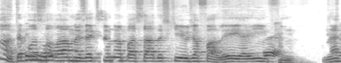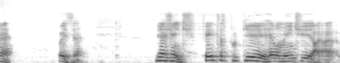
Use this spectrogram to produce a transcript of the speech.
Ah, até posso um outro- falar, mas é que semana passada acho que eu já falei, aí, enfim, né? É. Pois é. Minha gente, feitas porque realmente a,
